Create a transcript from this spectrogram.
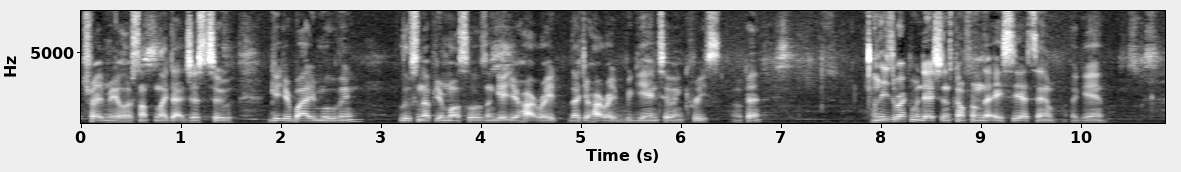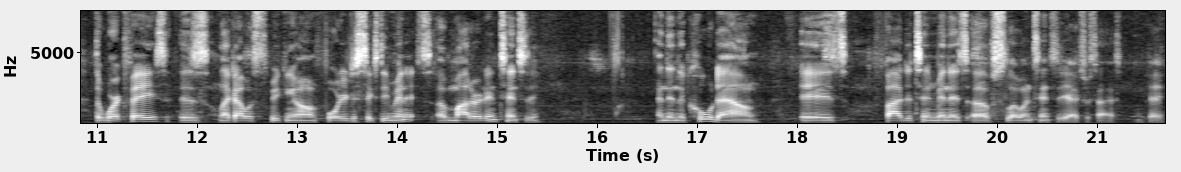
treadmill or something like that, just to get your body moving, loosen up your muscles, and get your heart rate, let your heart rate begin to increase. Okay. And these recommendations come from the ACSM again. The work phase is, like I was speaking on, 40 to 60 minutes of moderate intensity. And then the cool down is five to 10 minutes of slow intensity exercise. Okay.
